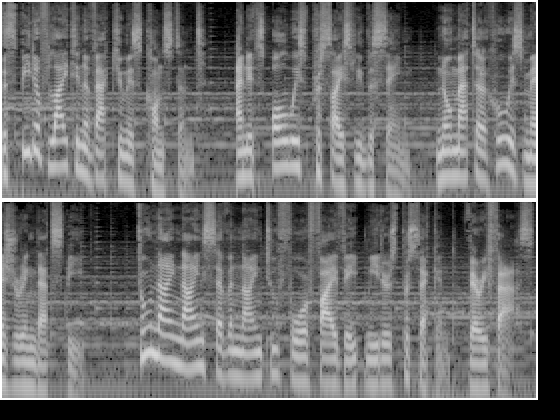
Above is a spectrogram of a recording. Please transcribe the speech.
The speed of light in a vacuum is constant, and it's always precisely the same, no matter who is measuring that speed. 299792458 meters per second, very fast.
